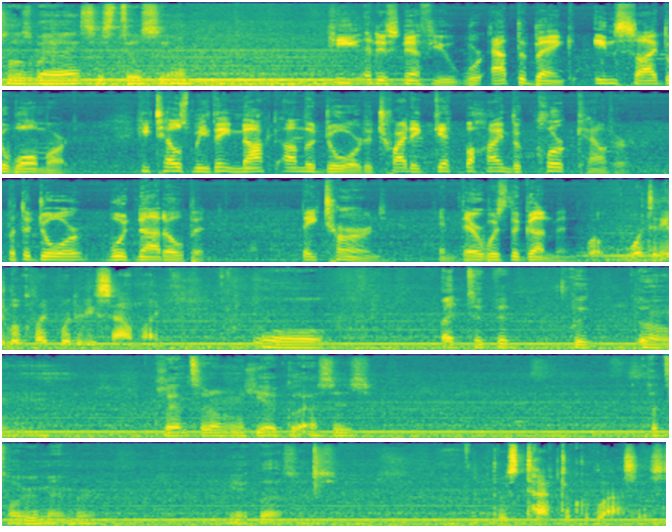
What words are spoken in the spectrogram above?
Close my eyes, I still see them. He and his nephew were at the bank inside the Walmart. He tells me they knocked on the door to try to get behind the clerk counter, but the door would not open. They turned, and there was the gunman. What, what did he look like? What did he sound like? Well, I took a quick um, glance at him. He had glasses. That's all I remember. He had glasses. Those tactical glasses.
